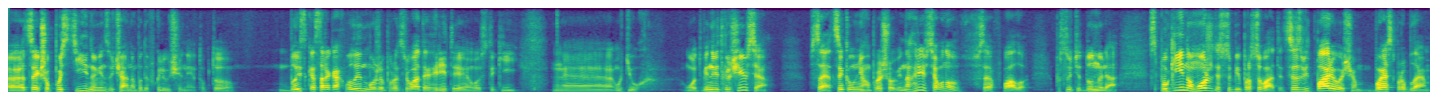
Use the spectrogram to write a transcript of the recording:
Е, Це якщо постійно він, звичайно, буде включений. Тобто близько 40 хвилин може працювати, гріти ось такий е, утюг. От, він відключився, все, цикл у нього пройшов. Він нагрівся, воно все впало, по суті, до нуля. Спокійно можете собі працювати. Це з відпарювачем без проблем.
